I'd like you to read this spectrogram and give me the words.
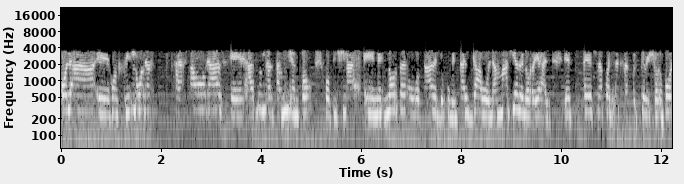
Hola, eh, Juan Camilo, a esta hora eh, hace un lanzamiento oficial en el norte de Bogotá del documental Gabo, la magia de lo real. Es una puesta de televisión por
